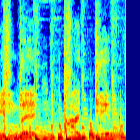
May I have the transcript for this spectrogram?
getting. I give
